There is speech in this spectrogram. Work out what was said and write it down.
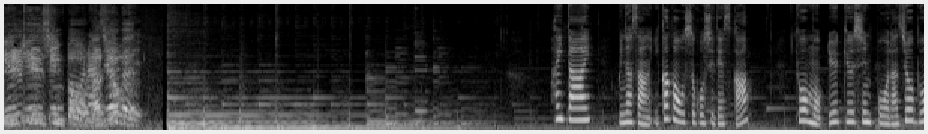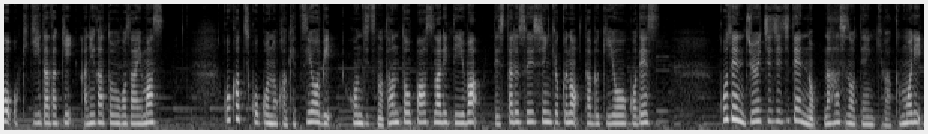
琉球新報ラジオ部。はいたい。皆さんいかがお過ごしですか？今日も琉球新報ラジオ部をお聞きいただきありがとうございます。5月9日月曜日本日の担当パーソナリティはデジタル推進局の田吹陽子です。午前11時時点の那覇市の天気は曇り。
